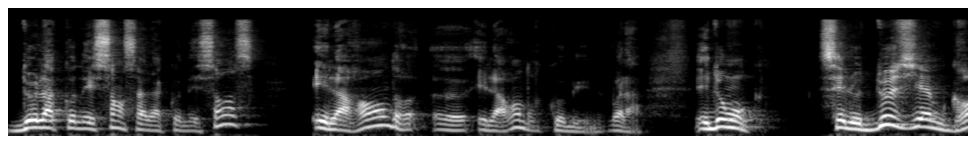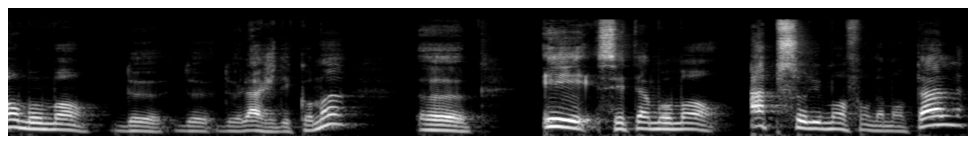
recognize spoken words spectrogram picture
de la connaissance à la connaissance et la rendre euh, et la rendre commune. Voilà. Et donc c'est le deuxième grand moment de, de, de l'âge des communs euh, et c'est un moment absolument fondamental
